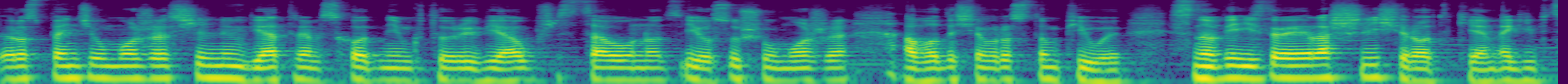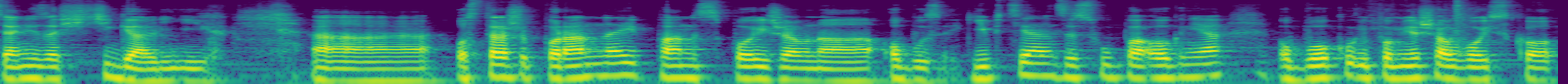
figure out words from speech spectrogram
rozpędził morze silnym wiatrem wschodnim, który wiał przez całą noc i osuszył morze, a wody się rozstąpiły. Synowie Izraela szli środkiem, Egipcjanie zaś ścigali ich. E, o straży porannej Pan spojrzał na obóz Egipcjan ze słupa ognia, obłoku i pomieszał wojsko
